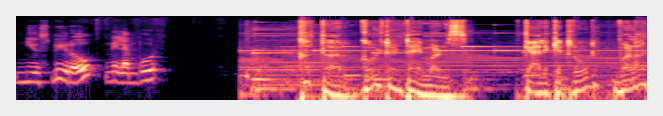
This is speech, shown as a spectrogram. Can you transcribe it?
News bureau Nilambur. Qatar golden diamonds Calicut road Valanchery.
